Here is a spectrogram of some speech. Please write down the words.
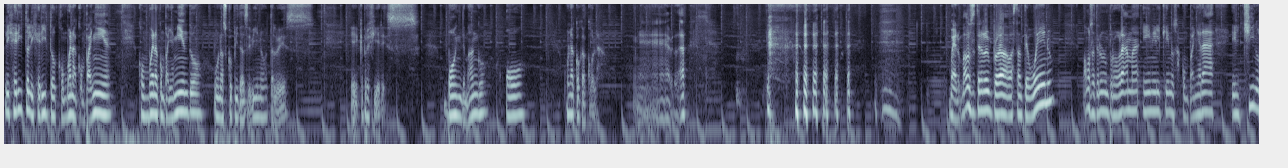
ligerito, ligerito, con buena compañía, con buen acompañamiento, unas copitas de vino, tal vez. Eh, ¿Qué prefieres? ¿Boing de mango o una Coca-Cola? Eh, ¿Verdad? bueno, vamos a tener un programa bastante bueno. Vamos a tener un programa en el que nos acompañará el chino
